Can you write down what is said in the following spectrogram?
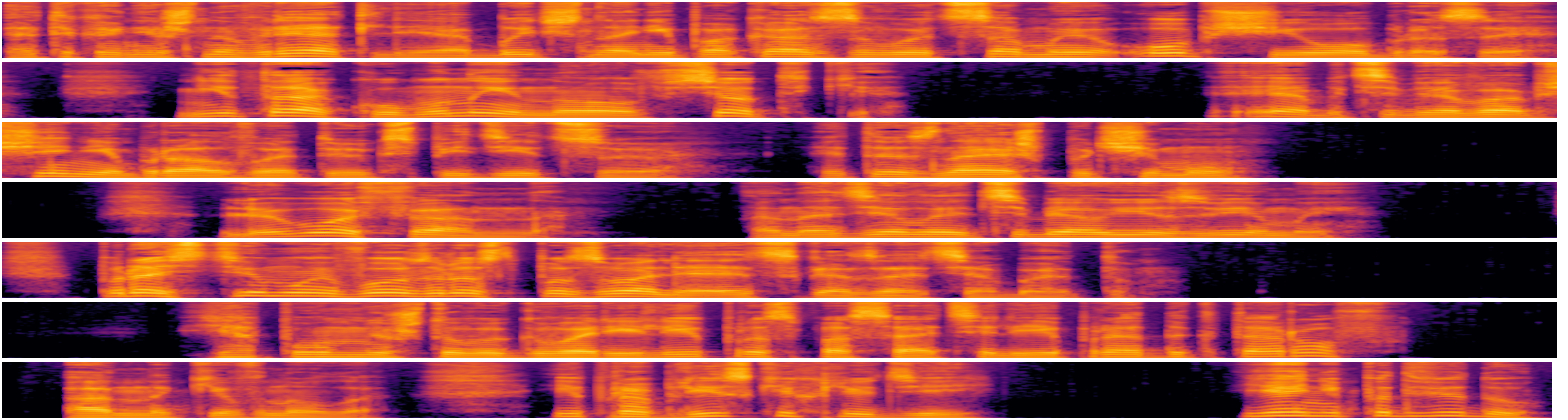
Это, конечно, вряд ли. Обычно они показывают самые общие образы. Не так умны, но все-таки. Я бы тебя вообще не брал в эту экспедицию. И ты знаешь почему. Любовь, Анна. Она делает тебя уязвимой. Прости, мой возраст позволяет сказать об этом. Я помню, что вы говорили и про спасателей, и про докторов. Анна кивнула. И про близких людей. Я не подведу.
